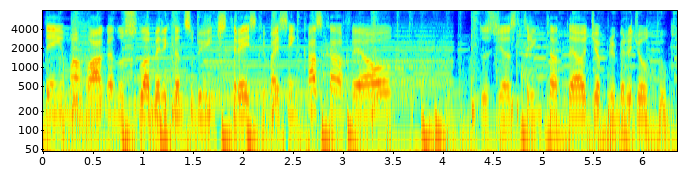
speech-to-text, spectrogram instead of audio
têm uma vaga no Sul-Americano Sub-23, que vai ser em Cascavel dos dias 30 até o dia 1 de outubro.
